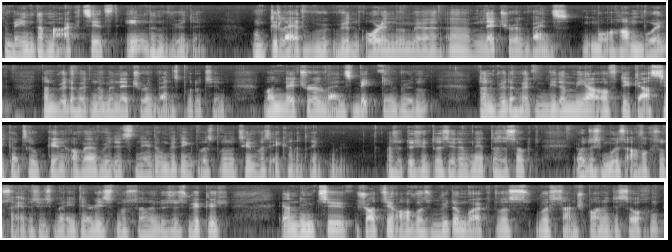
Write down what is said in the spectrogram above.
wenn der Markt sich jetzt ändern würde und die Leute wü- würden alle nur mehr ähm, Natural Wines haben wollen, dann würde er halt nur mehr Natural Wines produzieren. Wenn Natural Wines weggehen würden, dann würde er halt wieder mehr auf die Klassiker zurückgehen, aber er würde jetzt nicht unbedingt was produzieren, was eh keiner trinken will. Also das interessiert ihm nicht, dass er sagt, ja, das muss einfach so sein, das ist mein Idealismus, sondern das ist wirklich, er nimmt sie, schaut sie an, was will der Markt, was, was sind spannende Sachen,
